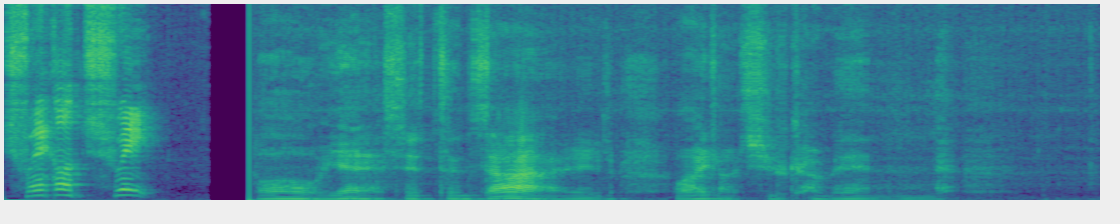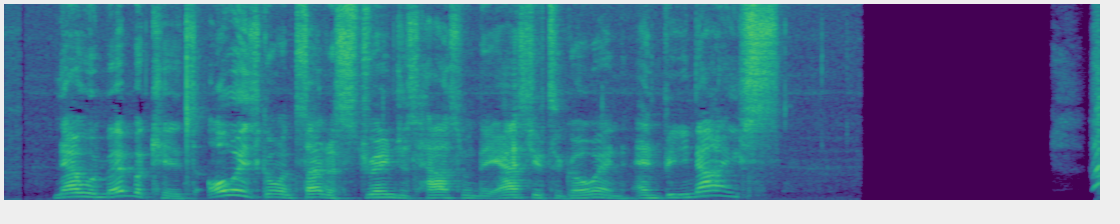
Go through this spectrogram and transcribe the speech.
Trick or treat. Oh, yes, it's inside. Why don't you come in? Now remember kids, always go inside a stranger's house when they ask you to go in, and be nice.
